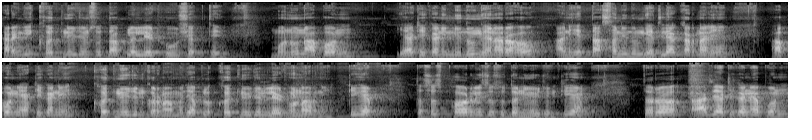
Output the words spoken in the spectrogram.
कारण की खत नियोजनसुद्धा आपलं लेट होऊ शकते. म्हणून आपण या ठिकाणी निंदून घेणार आहोत. आणि हे तासं निंदून घेतल्या कारणाने आपण या ठिकाणी खत नियोजन करणार म्हणजे आपलं खत नियोजन लेट होणार नाही. ठीक आहे? तसंच फवारणीचं सुद्धा नियोजन ठीक आहे? तर आज या ठिकाणी आपण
